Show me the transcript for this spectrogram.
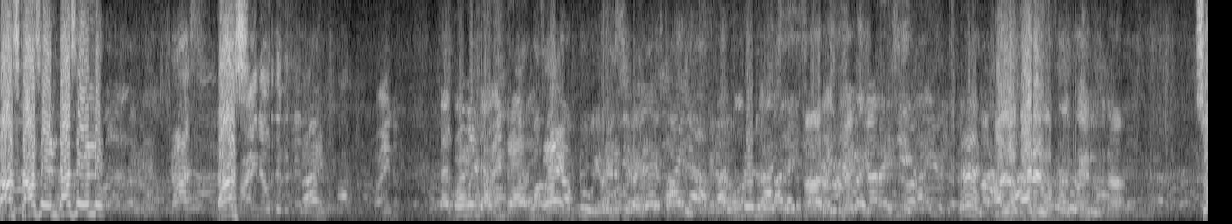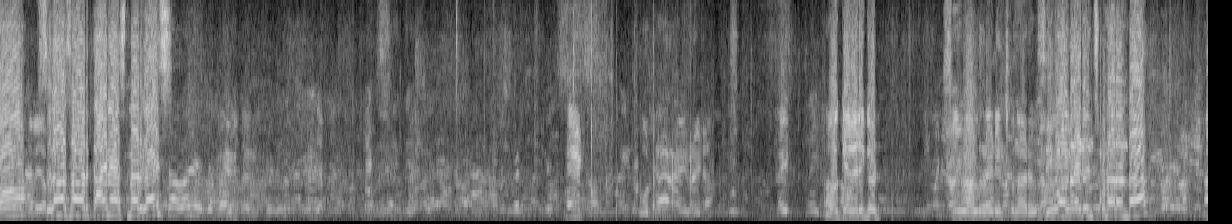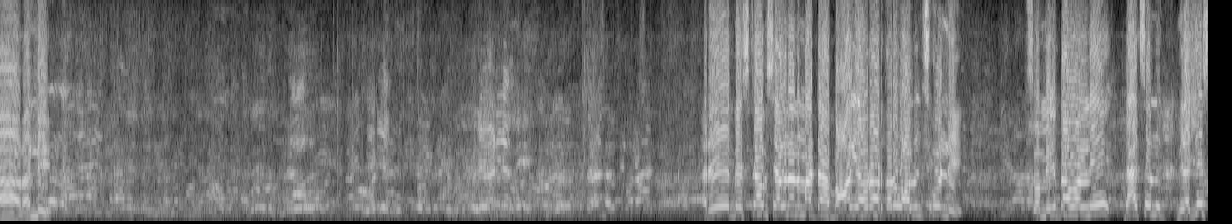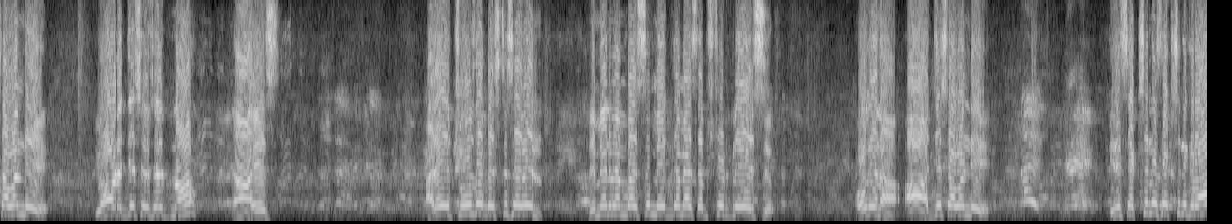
టాస్ టాస్ వేయండి టాస్ వేయండి టాస్ అదిగో కాయన సో శిలా సార్ కాయన వేస్తున్నారు guys okay very good C వాళ్ళు రైడ్ ఎంచుకున్నారు. సి వాళ్ళు రైడ్ ఎంచుకున్నారంట. రండి. అరే బెస్ట్ ఆఫ్ సెవెన్ అన్నమాట. బాగా ఎవరు ఆడతారో వాళ్ళు ఉంచుకోండి. సో మిగతా వాళ్ళని బ్యాక్ సైడ్ మీరు అడ్జస్ట్ అవ్వండి. You have adjust yourself no yes అరే choose the best seven remain members make them as substitute players ఓకేనా అడ్జస్ట్ అవ్వండి. ఇది సెక్షన్ సెక్షన్కి రా.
